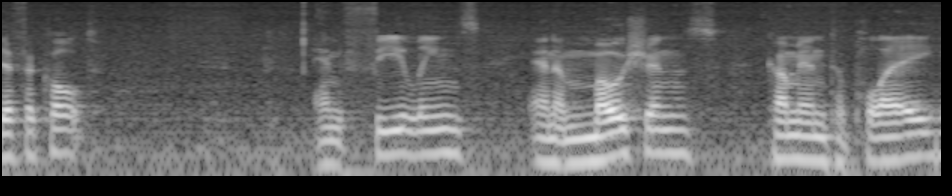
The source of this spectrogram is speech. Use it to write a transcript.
difficult, and feelings and emotions come into play.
